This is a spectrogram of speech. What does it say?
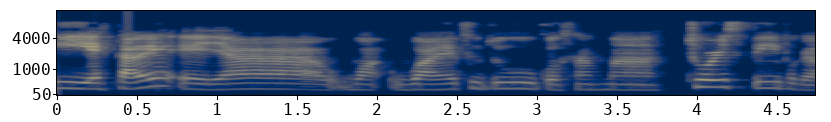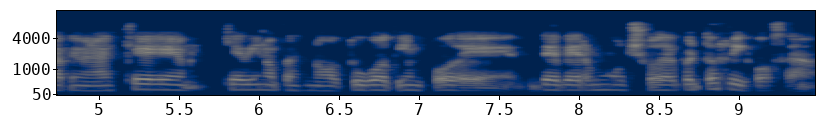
y esta vez ella wanted to do cosas más touristy, porque la primera vez que, vino, pues no tuvo tiempo de, ver mucho de Puerto Rico, o sea,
